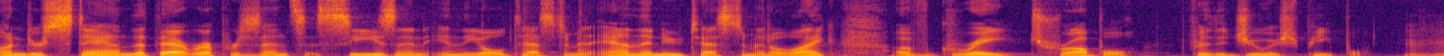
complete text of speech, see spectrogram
understand that that represents a season in the Old Testament and the New Testament alike of great trouble for the Jewish people. Mm-hmm.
